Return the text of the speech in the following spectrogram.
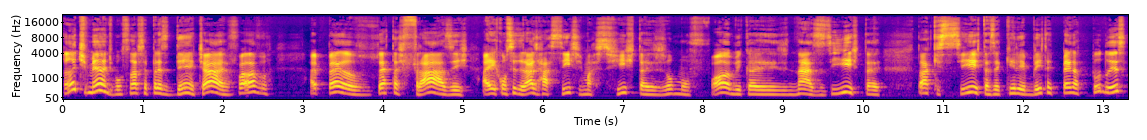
antes mesmo de Bolsonaro ser presidente, ah, falava. Aí pega certas frases aí consideradas racistas, machistas, homofóbicas, nazistas, taxistas, equilibristas, e pega tudo isso.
